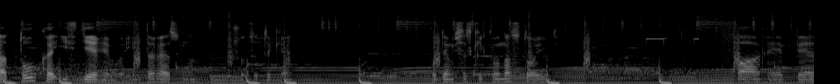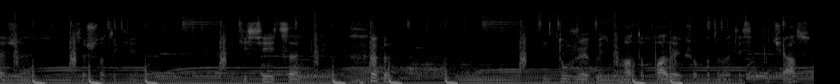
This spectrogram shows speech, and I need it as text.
Шкатулка із дерева. Інтересно, що це таке. Подивимося, скільки вона стоїть. Фаребеже. Це що таке? Якісь яйця. Дуже якось багато падає, якщо подивитися по часу.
